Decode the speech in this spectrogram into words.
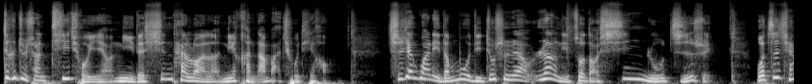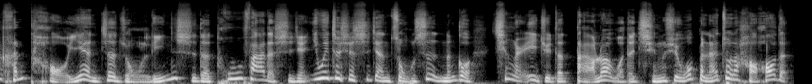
这个就像踢球一样，你的心态乱了，你很难把球踢好。时间管理的目的就是要让你做到心如止水。我之前很讨厌这种临时的突发的事件，因为这些事件总是能够轻而易举的打乱我的情绪。我本来做的好好的，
